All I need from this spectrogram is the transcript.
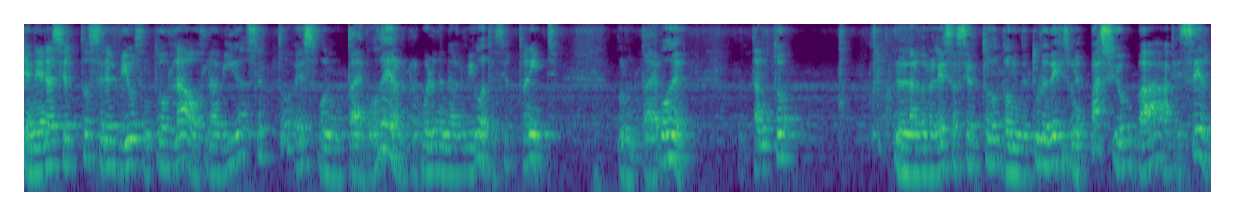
genera ciertos seres vivos en todos lados. La vida, ¿cierto? Es voluntad de poder. Recuerden al bigote, ¿cierto? A Nietzsche. Voluntad de poder. Por tanto, la naturaleza, ¿cierto? Donde tú le dejes un espacio, va a crecer.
